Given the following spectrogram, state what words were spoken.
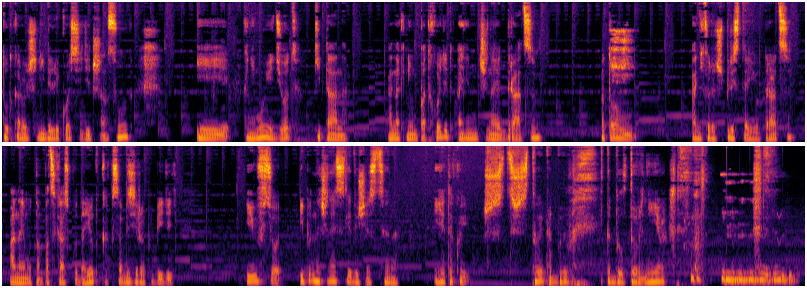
Тут, короче, недалеко сидит Шансунг, и к нему идет Китана. Она к нему подходит, они начинают драться. Потом они, короче, перестают драться. Она ему там подсказку дает, как Сабзира победить. И все. И начинается следующая сцена. И я такой, что это было? Это был турнир.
